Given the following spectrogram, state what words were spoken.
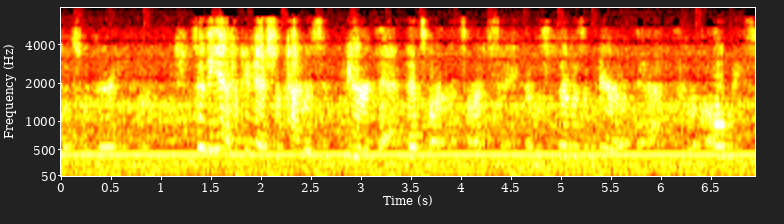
Those were very important. So the African National Congress mirrored that. That's what that's what I'm saying. There was there was a mirror of that. There were always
